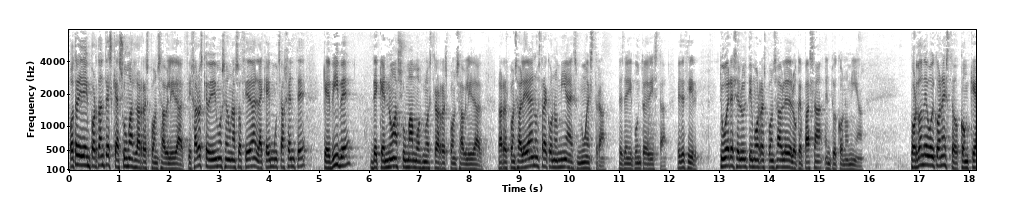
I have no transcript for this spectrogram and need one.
otra idea importante es que asumas la responsabilidad. Fijaros que vivimos en una sociedad en la que hay mucha gente que vive de que no asumamos nuestra responsabilidad. La responsabilidad de nuestra economía es nuestra, desde mi punto de vista. Es decir, tú eres el último responsable de lo que pasa en tu economía. ¿Por dónde voy con esto? Con que,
